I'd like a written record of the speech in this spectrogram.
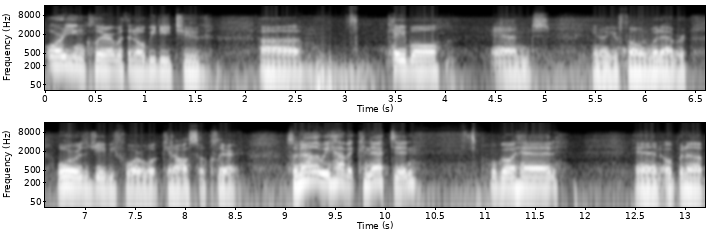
Or you can clear it with an OBD2 uh, cable and you know your phone, whatever. Or the JB4 will can also clear it. So now that we have it connected, we'll go ahead and open up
